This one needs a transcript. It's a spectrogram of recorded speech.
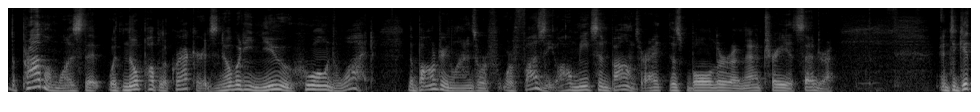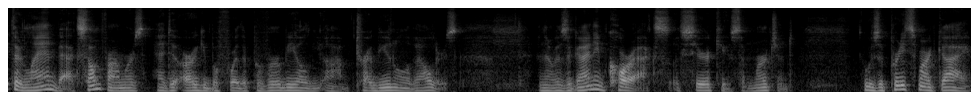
the problem was that with no public records, nobody knew who owned what. The boundary lines were, were fuzzy, all metes and bounds, right? This boulder and that tree, etc. And to get their land back, some farmers had to argue before the proverbial uh, tribunal of elders. And there was a guy named Corax of Syracuse, a merchant, who was a pretty smart guy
